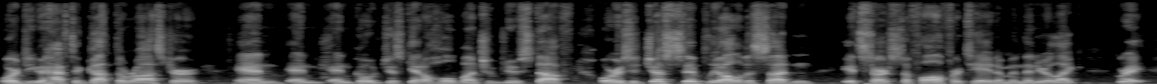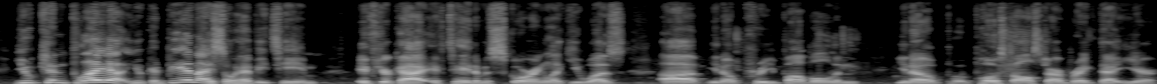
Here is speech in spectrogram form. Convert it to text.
or do you have to gut the roster and and and go just get a whole bunch of new stuff, or is it just simply all of a sudden it starts to fall for Tatum, and then you're like, great, you can play. A, you could be an ISO heavy team if your guy if Tatum is scoring like he was, uh, you know, pre bubble and you know post All Star break that year.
